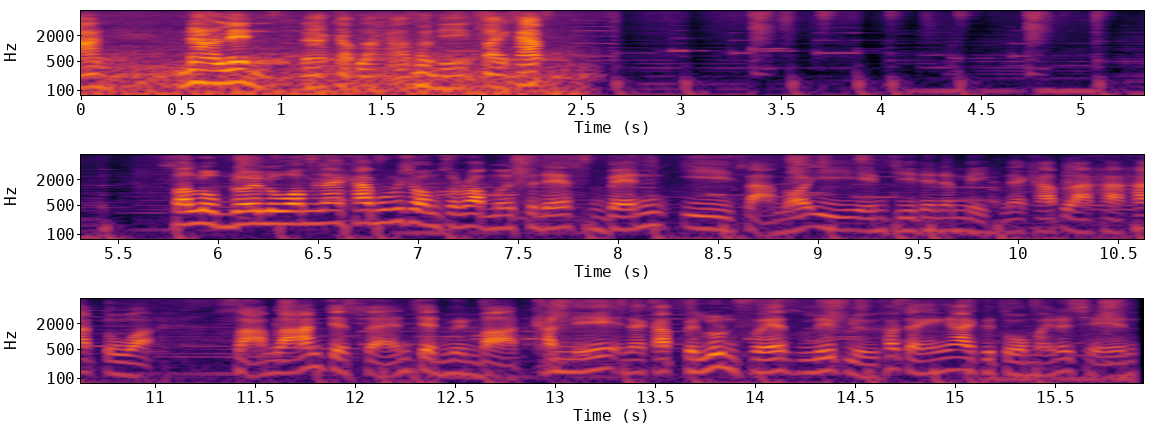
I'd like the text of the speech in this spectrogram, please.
การน่าเล่นนะกับราคาเท่านี้ไปครับ สรุปโดยรวมนะครับคุณผู้ชมสำหรับ Mercedes-Benz E 3 0 0 E AMG Dynamic นะครับราคาค่าตัว 3 ล้าน7 7 0 0 0 บาท คันนี้นะครับเป็นรุ่น Face Lift หรือเข้าใจง่ายๆ คือตัว Minor Change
